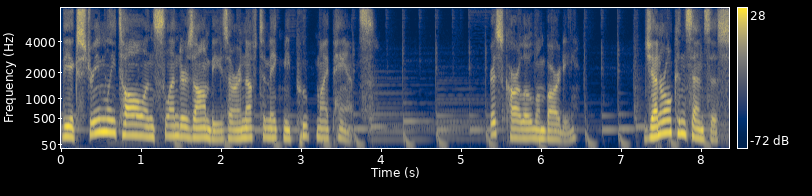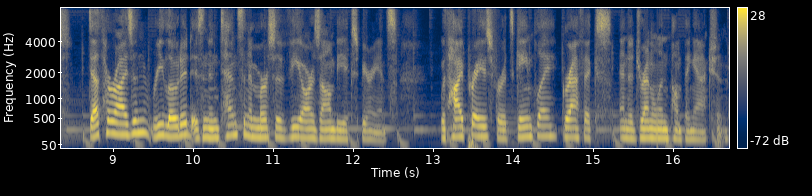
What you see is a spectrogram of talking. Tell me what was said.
The extremely tall and slender zombies are enough to make me poop my pants. Chris Carlo Lombardi. General consensus Death Horizon Reloaded is an intense and immersive VR zombie experience, with high praise for its gameplay, graphics, and adrenaline pumping action.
